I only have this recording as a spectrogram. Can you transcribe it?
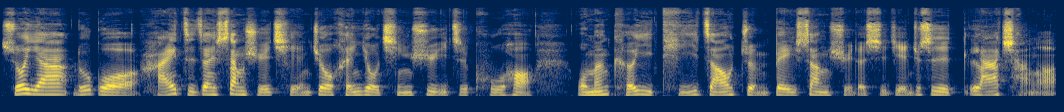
所以啊，如果孩子在上学前就很有情绪，一直哭哈，我们可以提早准备上学的时间，就是拉长啊，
